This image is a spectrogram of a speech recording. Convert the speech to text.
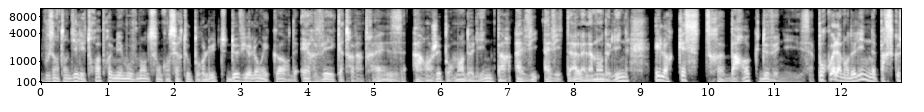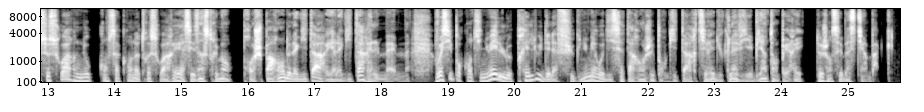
Vous entendiez les trois premiers mouvements de son concerto pour lutte, deux violons et cordes RV 93, arrangés pour mandoline par Avi Avital à la mandoline et l'orchestre baroque de Venise. Pourquoi la mandoline? Parce que ce soir, nous consacrons notre soirée à ces instruments proches parents de la guitare et à la guitare elle-même. Voici pour continuer le prélude et la fugue numéro 17 arrangée pour guitare tirée du clavier bien tempéré de Jean-Sébastien Bach.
